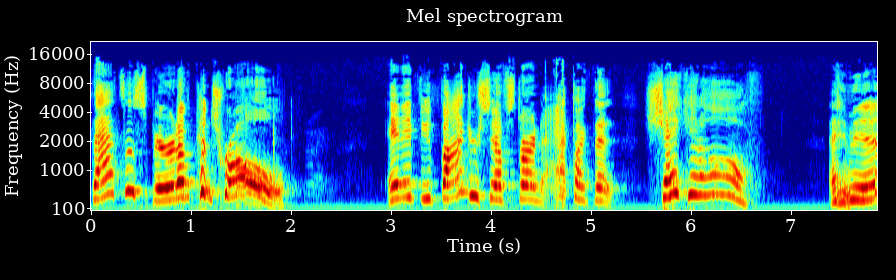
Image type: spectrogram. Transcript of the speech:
that's a spirit of control. And if you find yourself starting to act like that, shake it off. Amen.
